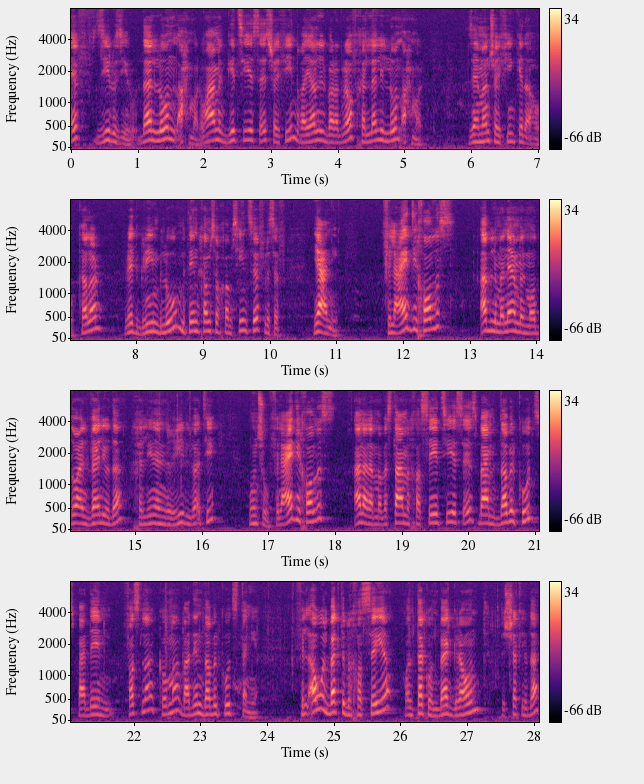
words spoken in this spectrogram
F 00 ده اللون الأحمر. وهعمل get CSS شايفين؟ غير لي ال paragraph خلالي اللون أحمر. زي ما أنتم شايفين كده أهو. color red green blue 255 صفر صفر يعني في العادي خالص قبل ما نعمل موضوع ال value ده خلينا نلغيه دلوقتي ونشوف. في العادي خالص أنا لما بستعمل خاصية CSS بعمل double quotes بعدين فاصلة comma بعدين double quotes تانية. في الأول بكتب الخاصية ولتكن background بالشكل ده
